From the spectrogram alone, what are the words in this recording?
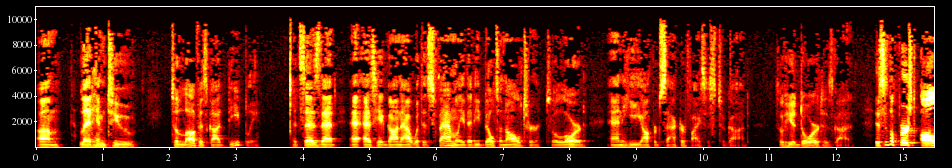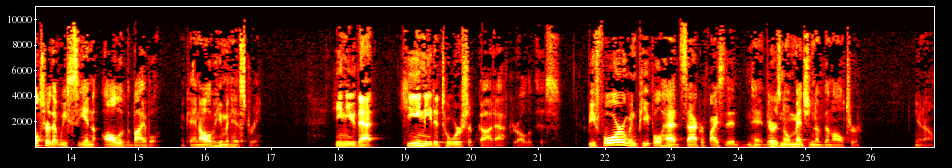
um, led him to, to love his God deeply. It says that as he had gone out with his family, that he built an altar to the Lord and he offered sacrifices to God. So he adored his God. This is the first altar that we see in all of the Bible, okay, in all of human history. He knew that he needed to worship God after all of this. Before, when people had sacrificed, it, there is no mention of an altar. You know,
